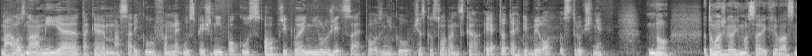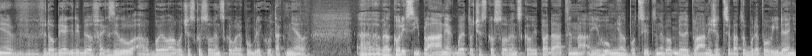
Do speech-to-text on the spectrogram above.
Málo známý je také Masarykův neúspěšný pokus o připojení Lužice po vzniku Československa. Jak to tehdy bylo, stručně? No, Tomáš Garich Masaryk vlastně v době, kdy byl v exilu a bojoval o Československou republiku, tak měl velkorysý plán, jak bude to Československo vypadat. Na jihu měl pocit, nebo byly plány, že třeba to bude povídeň,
